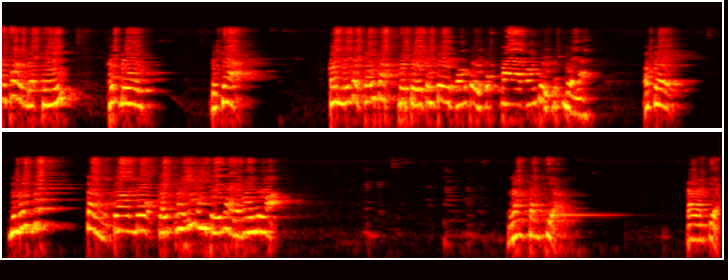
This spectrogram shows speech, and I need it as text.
sẽ xác định được thì gấp đôi. Được chưa còn nếu là phẫu thuật thì từ công ty, có từ gấp ba, có từ gấp mười lần ok. Nhưng ít nhất tổng toàn bộ cái quỹ y tế này là bao nhiêu ạ? 500 triệu. 55 triệu.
